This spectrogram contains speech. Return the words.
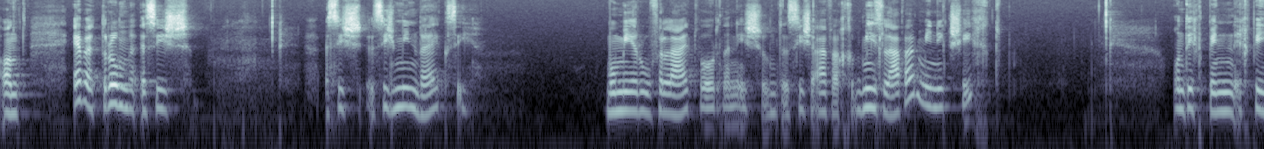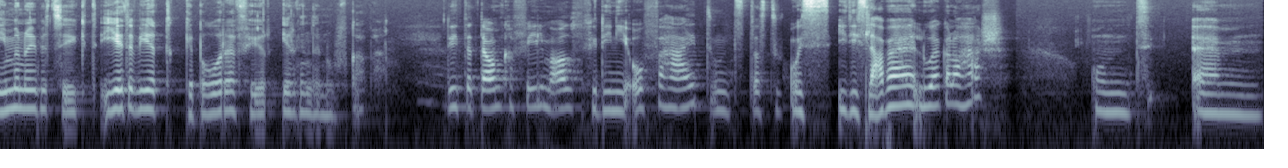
Und eben darum, es ist, es ist, es ist mein Weg gewesen, wo mir auferlegt worden ist und es ist einfach mein Leben, meine Geschichte. Und ich bin, ich bin immer noch überzeugt, jeder wird geboren für irgendeine Aufgabe. Rita, danke vielmals für deine Offenheit und dass du uns in dein Leben schauen lassen hast. Und ähm,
